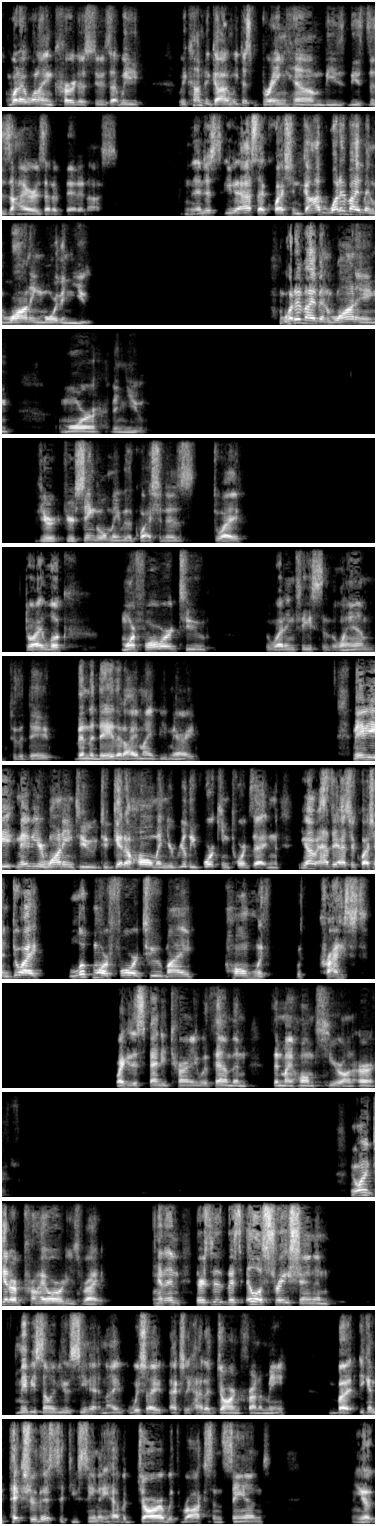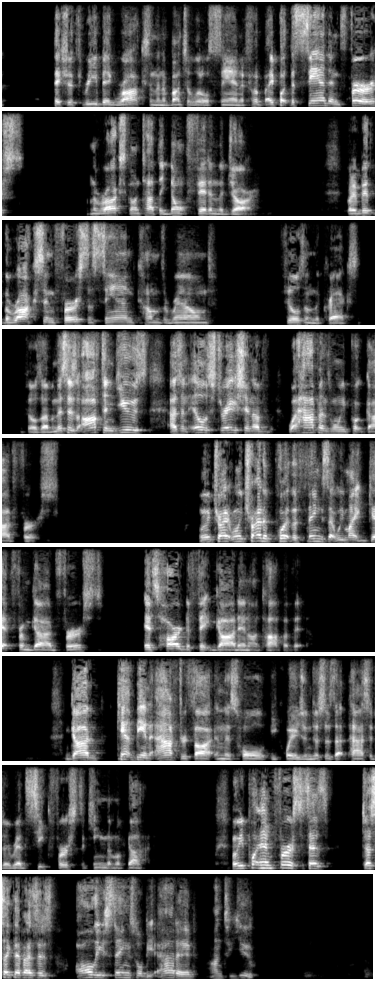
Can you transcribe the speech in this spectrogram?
what I want to encourage us to is that we we come to God and we just bring Him these these desires that have been in us. And just you can ask that question, God, what have I been wanting more than you? What have I been wanting more than you? If you're if you're single, maybe the question is, do I do I look more forward to the wedding feast of the Lamb to the day than the day that I might be married? Maybe maybe you're wanting to to get a home and you're really working towards that, and you have to ask your question: Do I look more forward to my home with with Christ, where I could just spend eternity with Him, than than my home here on earth? We want to get our priorities right. And then there's this illustration, and maybe some of you have seen it, and I wish I actually had a jar in front of me. But you can picture this if you've seen it. You have a jar with rocks and sand. And you got picture three big rocks and then a bunch of little sand. If I put the sand in first and the rocks go on top, they don't fit in the jar. But I put the rocks in first, the sand comes around, fills in the cracks, fills up. And this is often used as an illustration of what happens when we put God first. When we try when we try to put the things that we might get from God first, it's hard to fit God in on top of it. God can't be an afterthought in this whole equation, just as that passage I read, seek first the kingdom of God. But we put him first, it says, just like that passage, all these things will be added unto you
